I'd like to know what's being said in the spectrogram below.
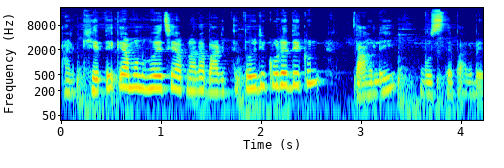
আর খেতে কেমন হয়েছে আপনারা বাড়িতে তৈরি করে দেখুন, তাহলেই বুঝতে পারবেন।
